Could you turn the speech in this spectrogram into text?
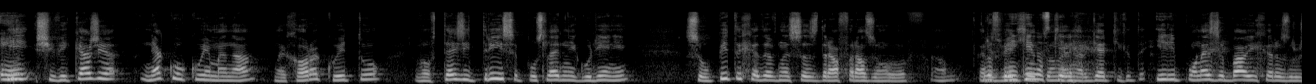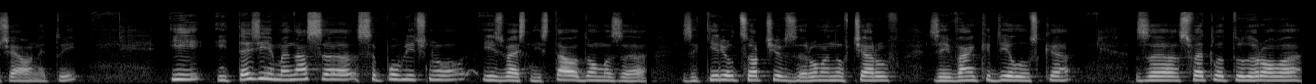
Е... И ще ви кажа няколко имена на хора, които в тези 30 последни години се опитаха да внесат здрав разум в развитието на енергетиката или поне забавиха разрушаването й. И, и тези имена са, са публично известни. Става дума за, за Кирил Цорчев, за Румен Овчаров, за Иванка Диловска, за Светла Тодорова,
